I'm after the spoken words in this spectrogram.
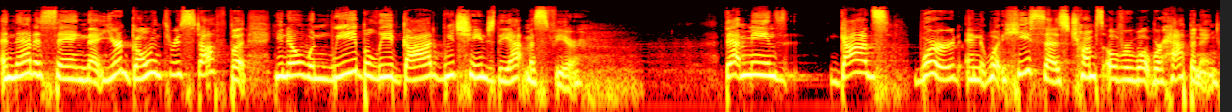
And that is saying that you're going through stuff, but you know, when we believe God, we change the atmosphere. That means God's word and what he says trumps over what we're happening.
